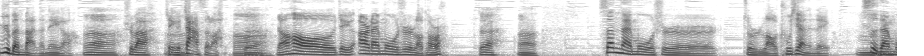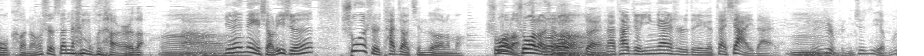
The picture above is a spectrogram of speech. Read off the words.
日本版的那个嗯，是吧？这个嗯。炸死了。对。然后这个二代目是老头儿，对，嗯，三代目是就是老出现的这个，嗯。四代目可能是三代目的儿子。啊。啊，因为那个小栗旬说是他叫秦泽了吗？说了。说了是说了？吧对，那他就应该是这个在下一代的。嗯。日本这也不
